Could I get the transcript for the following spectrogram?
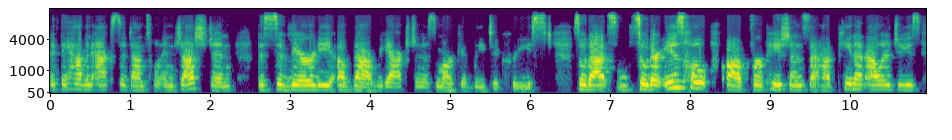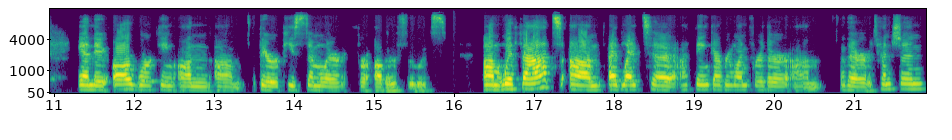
if they have an accidental ingestion, the severity of that reaction is markedly decreased. So that's so there is hope uh, for patients that have peanut allergies, and they are working on um, therapies similar for other foods. Um, with that, um, I'd like to uh, thank everyone for their, um, their attention.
